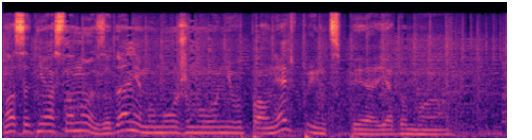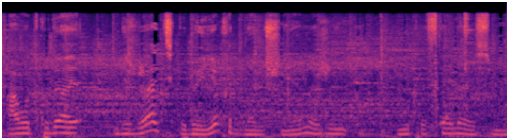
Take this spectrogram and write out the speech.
У нас это не основное задание, мы можем его не выполнять, в принципе, я думаю. А вот куда бежать, куда ехать дальше, я даже не представляю себе.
